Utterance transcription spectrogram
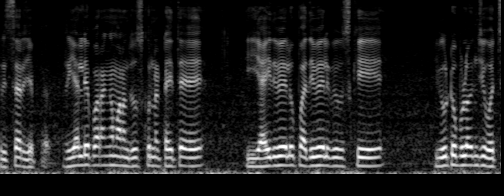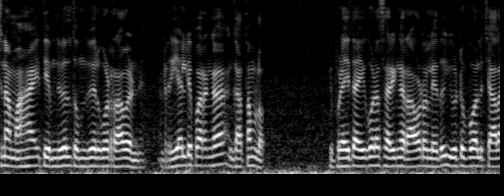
రీసెర్చ్ చెప్పారు. రియాలిటీ పరంగా మనం చూసుకున్నట్టయితే ఈ ఐదు వేలు పదివేలు వ్యూస్కి యూట్యూబ్లోంచి వచ్చిన మహా అయితే ఎనిమిది వేలు తొమ్మిది వేలు కూడా రావండి. రియాలిటీ పరంగా గతంలో. ఇప్పుడైతే అవి కూడా సరిగ్గా రావడం లేదు. యూట్యూబ్ వాళ్ళు చాలా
